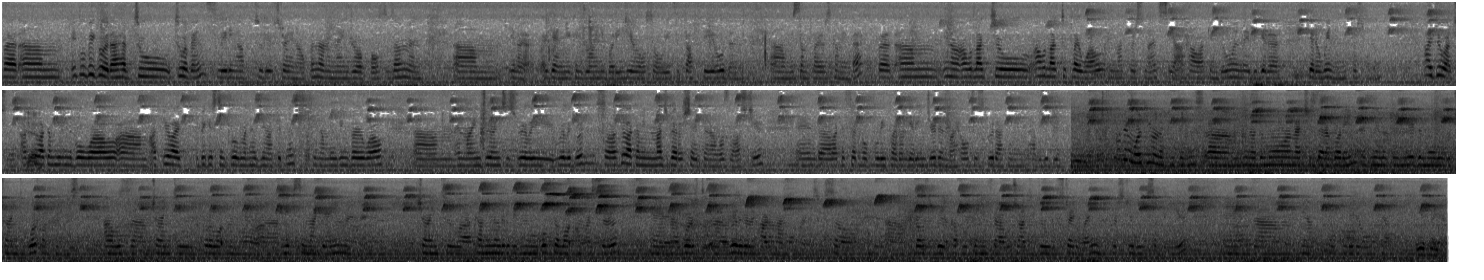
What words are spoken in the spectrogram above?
But um, it will be good. I have two two events leading up to the Australian Open. I'm in main draw of both of them, and um, you know, again, you can draw anybody here. Also, it's a tough field, and um, with some players coming back. But um, you know, I would like to I would like to play well in my first match, see how I can do, and maybe get a get a win in the first one. I do actually. I yeah. feel like I'm hitting the ball well. Um, I feel like the biggest improvement has been my fitness. I think I'm moving very well um, and my endurance is really, really good. So I feel like I'm in much better shape than I was last year. And uh, like I said, hopefully if I don't get injured and my health is good, I can have a good year. I've been working on a few things. Um, you know, the more matches that I got in at the end of the year, the more we were trying to work on things. I was um, trying to put a lot more uh, mix in my game and, and trying to uh, come in a little bit more, worked a lot on my serve and uh, worked uh, really, really hard on my movement. So um, those will be a couple of things that I will try to do straight away in the first few weeks of the year. And, um, you know, hopefully they will out.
